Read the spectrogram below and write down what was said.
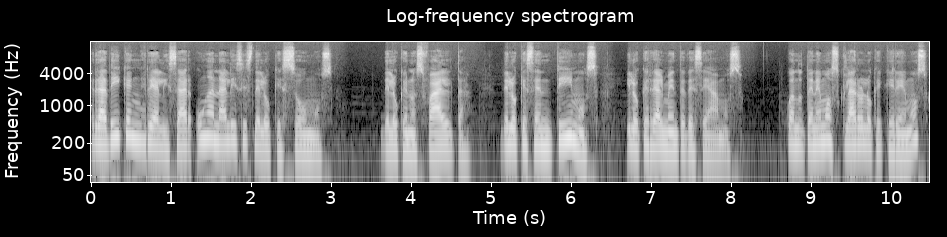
radica en realizar un análisis de lo que somos, de lo que nos falta, de lo que sentimos y lo que realmente deseamos. Cuando tenemos claro lo que queremos,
